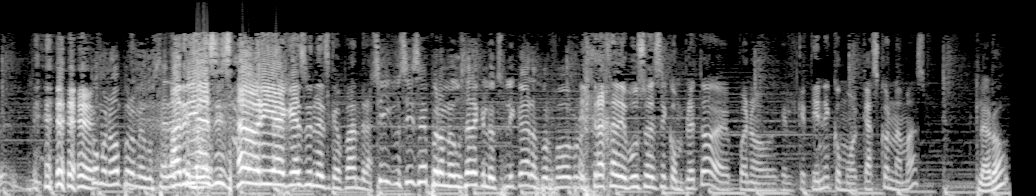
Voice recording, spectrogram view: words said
¿Cómo no? Pero me gustaría. Adrián lo- sí sabría que es una escafandra. Sí, sí sé, pero me gustaría que lo explicaras, por favor. El traje de buzo ese completo, eh, bueno, el que tiene como el casco nada más. Claro.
